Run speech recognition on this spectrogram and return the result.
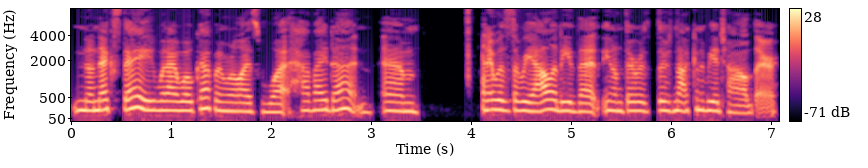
you know, next day when I woke up and realized, what have I done? Um, and it was the reality that, you know, there was, there's not going to be a child there.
